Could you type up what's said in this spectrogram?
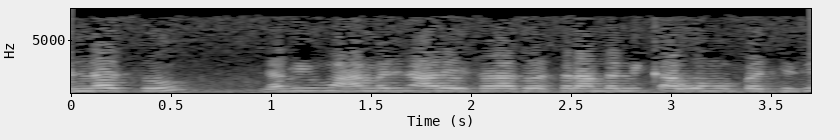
እነሱ ነቢዩ ሙሐመድን አለ ሰላቱ ወሰላም በሚቃወሙበት ጊዜ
